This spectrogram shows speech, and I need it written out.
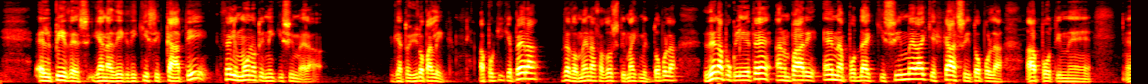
ελπίδες για να διεκδικήσει κάτι θέλει μόνο την νίκη σήμερα για το Europa League. Από εκεί και πέρα δεδομένα θα δώσει τη μάχη με την Τόπολα. Δεν αποκλείεται αν πάρει ένα ποντάκι σήμερα και χάσει η Τόπολα από την, ε, ε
